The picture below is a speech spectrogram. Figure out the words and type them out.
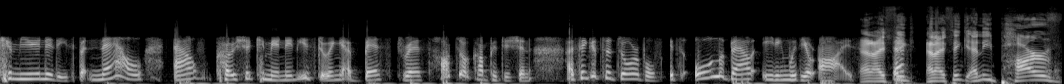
communities. But now our kosher community is doing a best dressed hot dog competition. I think it's adorable. It's all about eating with your eyes. And I think and I think any parv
